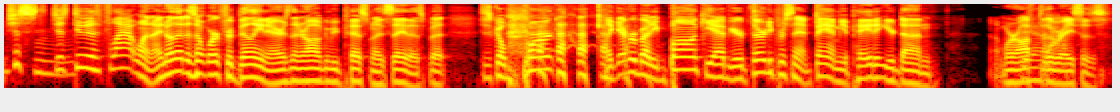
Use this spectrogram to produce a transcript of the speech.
Just Mm-hmm. just do a flat one. I know that doesn't work for billionaires, and they're all going to be pissed when I say this, but just go bonk like everybody bonk. You have your thirty percent. Bam, you paid it. You're done. We're off to the races.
